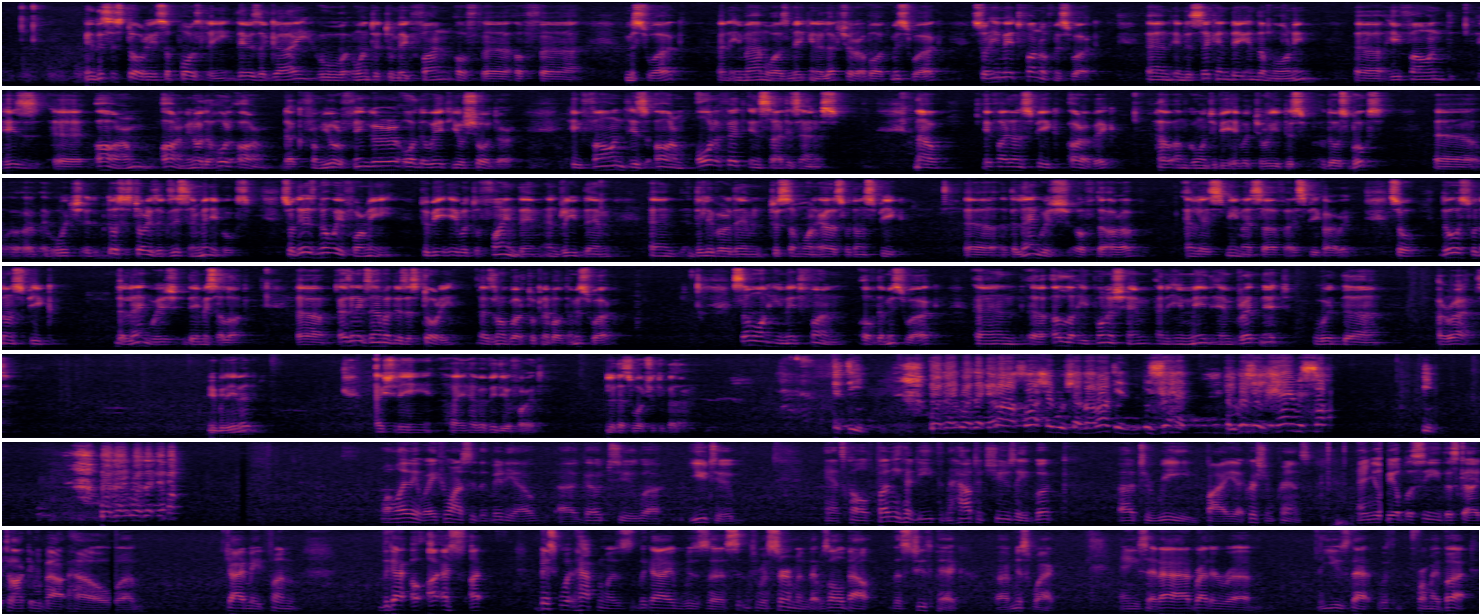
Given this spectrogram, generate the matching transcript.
in this story supposedly there is a guy who wanted to make fun of uh, of uh, miswak. An imam was making a lecture about miswak, so he made fun of miswak. And in the second day in the morning, uh, he found his uh, arm, arm, you know, the whole arm, like from your finger all the way to your shoulder. He found his arm, all of it inside his anus. Now, if I don't speak Arabic, how I'm going to be able to read this, those books? Uh, which those stories exist in many books. So there is no way for me to be able to find them and read them and deliver them to someone else who don't speak uh, the language of the Arab unless me myself I speak Arabic. So those who don't speak the language, they miss a lot. Uh, as an example, there's a story, as long as we're talking about the miswak. Someone, he made fun of the miswak, and uh, Allah, he punished him, and he made him pregnant with uh, a rat. You believe it? Actually, I have a video for it. Let us watch it together. وذكرها صاحب شذرات الذهب الجزء الخامس صفحة وذكرها Well, anyway, if you want to see the video, uh, go to uh, YouTube, and it's called "Funny Hadith and How to Choose a Book uh, to Read" by uh, Christian Prince, and you'll be able to see this guy talking about how um, guy made fun. The guy, oh, I, I, I, basically, what happened was the guy was uh, sitting through a sermon that was all about this toothpick, uh, Miswak, and he said, ah, "I'd rather uh, use that with for my butt,"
